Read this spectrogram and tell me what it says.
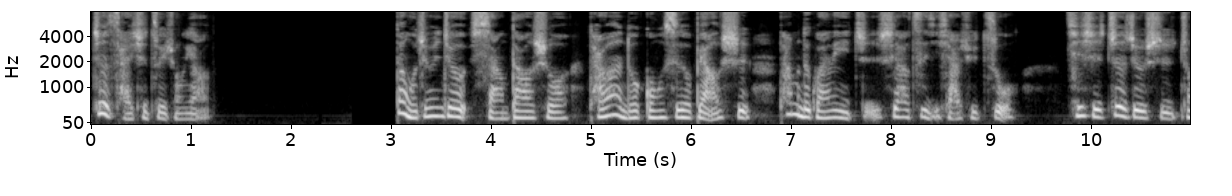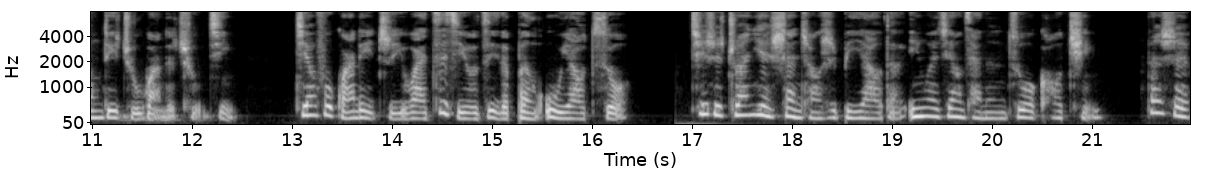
这才是最重要的。但我这边就想到说，台湾很多公司都表示，他们的管理职是要自己下去做。其实这就是中低主管的处境，肩负管理职以外，自己有自己的本务要做。其实专业擅长是必要的，因为这样才能做 coaching。但是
